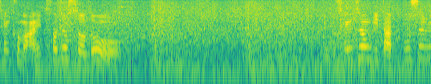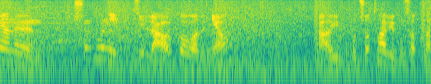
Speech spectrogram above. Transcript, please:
탱크 많이 터졌어도 이거 생성기 다 부수면은 충분히 딜 나올 거거든요. 아이 보초탑이 무섭다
